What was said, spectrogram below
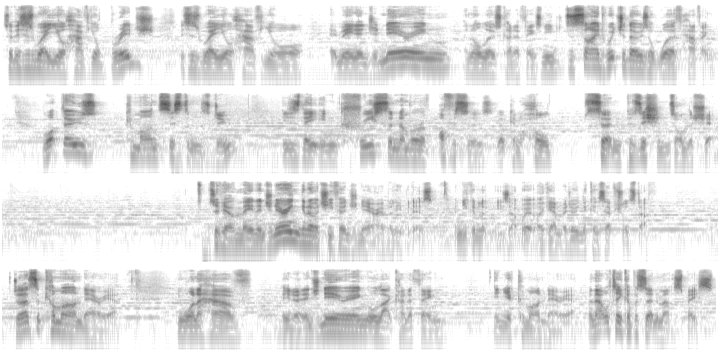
so this is where you'll have your bridge, this is where you'll have your main engineering, and all those kind of things. And you decide which of those are worth having. What those command systems do is they increase the number of officers that can hold certain positions on the ship. So if you have a main engineering, you can have a chief engineer, I believe it is. And you can look these up. Again, we're doing the conceptual stuff. So that's the command area. You want to have, you know, engineering, all that kind of thing in your command area. And that will take up a certain amount of space.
